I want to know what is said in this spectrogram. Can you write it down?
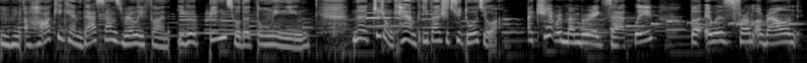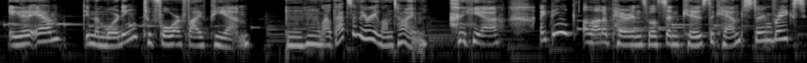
A hockey camp that sounds really fun. 一个冰球的冬令营。那这种 camp 一般是去多久啊？ I can't remember exactly, but it was from around 8 a.m. in the morning to 4 or 5 p.m. Wow, that's a very long time. yeah, I think a lot of parents will send kids to camps during breaks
